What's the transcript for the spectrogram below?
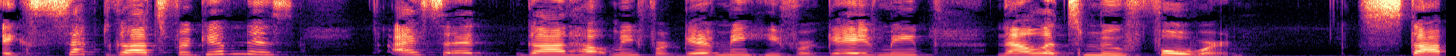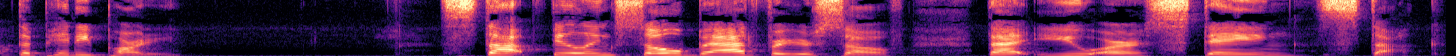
accept God's forgiveness. I said, God help me, forgive me. He forgave me. Now let's move forward. Stop the pity party. Stop feeling so bad for yourself that you are staying stuck.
